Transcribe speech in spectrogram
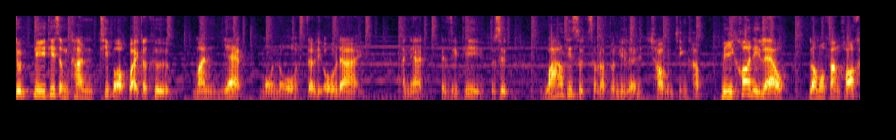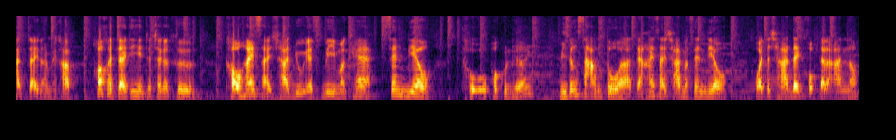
จุดดีที่สำคัญที่บอกไว้ก็คือ มันแยกโมโนสเตอริโอได้ อันนี้เป็นสิ่งที่รู้สึกว้าวที่สุดสำหรับตัวนี้เลยชอบจริงๆครับ มีข้อดีแล้วลองมาฟังข้อขัดใจหน่อยไหมครับ ข้อขัดใจที่เห็นชัดๆก็คือ เขาให้สายชาร์จ USB มาแค่เส้นเดียว โถพอคุณเอ้ย มีตั้ง 3 ตัว แต่ให้สายชาร์จมาเส้นเดียว กว่าจะชาร์จได้ครบแต่ละอันเนาะ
